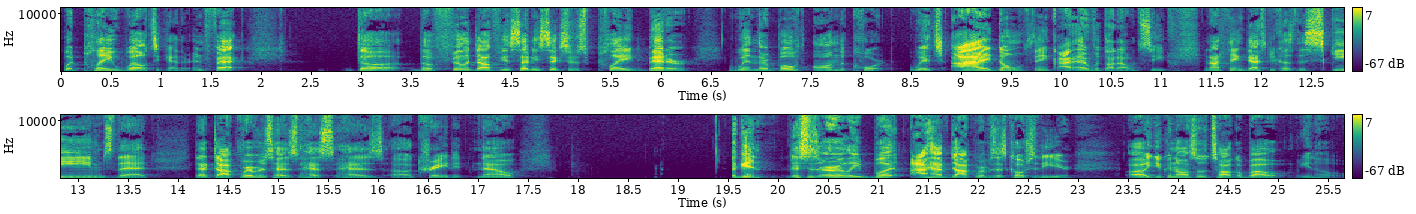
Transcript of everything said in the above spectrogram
but play well together. In fact, the the Philadelphia 76ers play better when they're both on the court, which I don't think I ever thought I would see. And I think that's because the schemes that that Doc Rivers has has has uh, created. Now, again, this is early, but I have Doc Rivers as coach of the year. Uh, you can also talk about, you know,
